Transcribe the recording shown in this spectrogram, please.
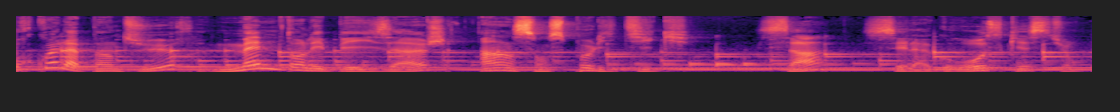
Pourquoi la peinture, même dans les paysages, a un sens politique? Ça, c'est la grosse question.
